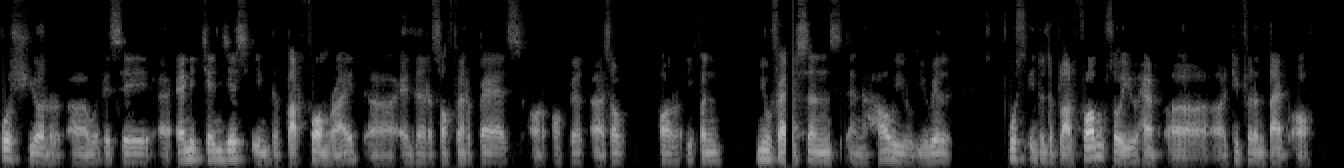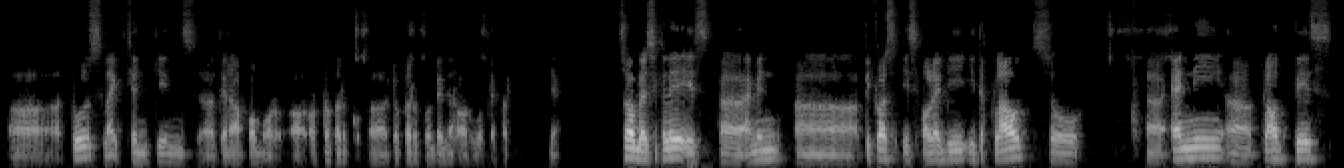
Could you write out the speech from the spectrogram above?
push your, uh, what they say, uh, any changes in the platform, right? Uh, either software patch or, uh, so, or even new versions and how you, you will push into the platform. So you have a different type of tools like Jenkins, Terraform, or, or, Docker, Docker container or whatever. Yeah. So basically, it's I mean because it's already in the cloud, so uh, any uh, cloud-based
